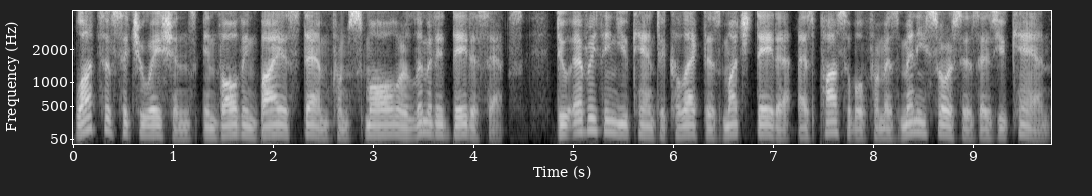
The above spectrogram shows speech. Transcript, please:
Lots of situations involving bias stem from small or limited datasets. Do everything you can to collect as much data as possible from as many sources as you can,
